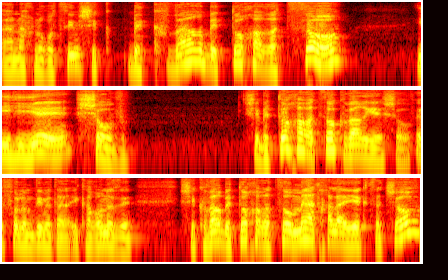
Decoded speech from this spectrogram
אנחנו רוצים שכבר בתוך הרצו, יהיה שוב. שבתוך הרצו כבר יהיה שוב. איפה לומדים את העיקרון הזה? שכבר בתוך הרצו מההתחלה יהיה קצת שוב?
